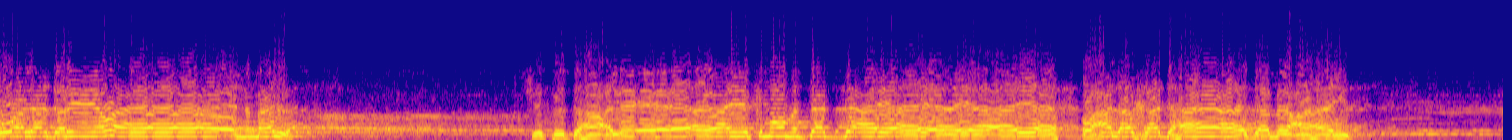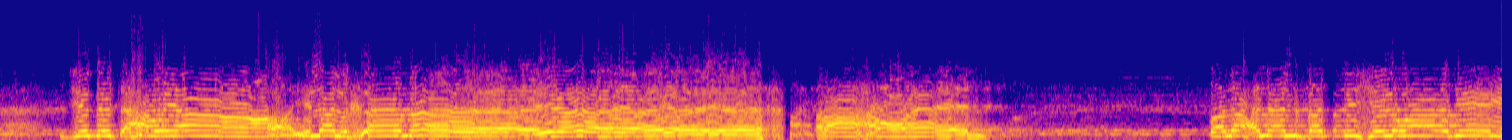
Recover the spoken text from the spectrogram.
ولا أدري وين مل شفتها عليك ممتدة وعلى خدها دمعها. جبتها وياي إلى الخيمة. راحوا وين؟ طلعنا نفتش الوادي.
